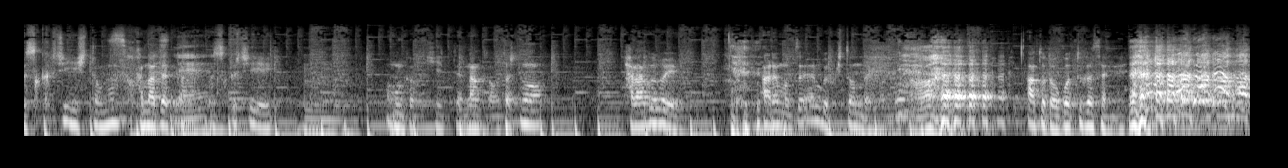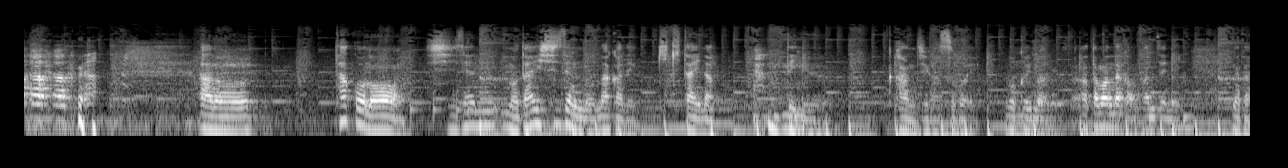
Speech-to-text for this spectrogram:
美しい人が奏でた美しい音楽を聴いてなんか私の腹黒い あれも全部吹き飛んだよ。後で怒ってくださいね。あのタコの自然の大自然の中で聴きたいなっていう感じがすごい。僕今頭の中も完全になんか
